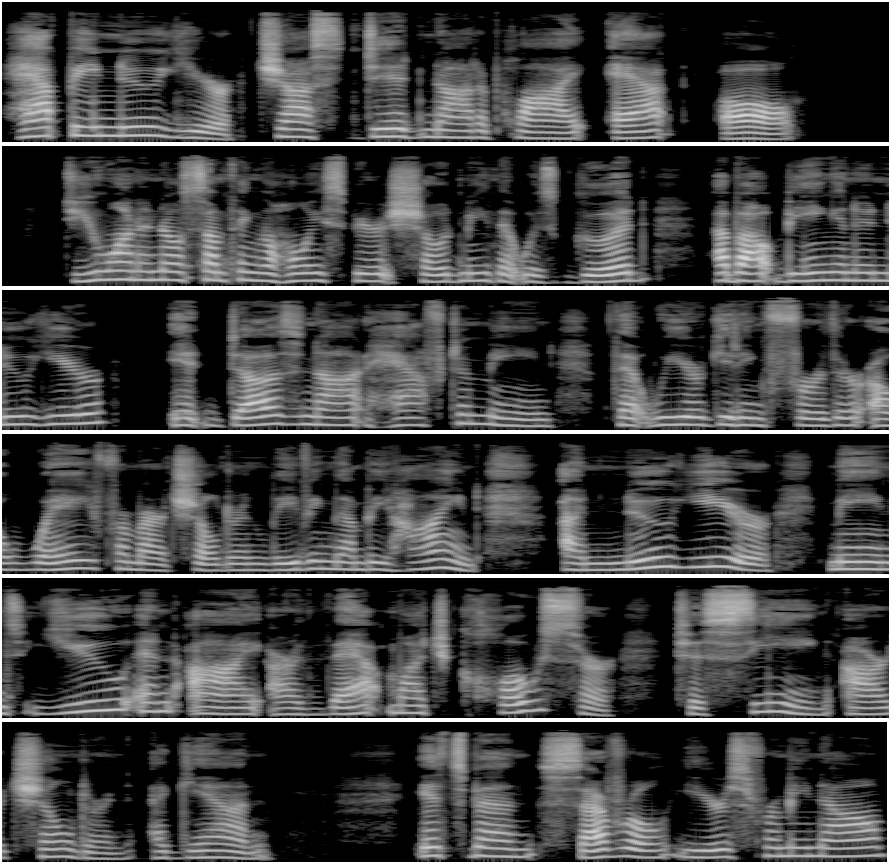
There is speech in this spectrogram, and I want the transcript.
Happy New Year, just did not apply at all. Do you want to know something the Holy Spirit showed me that was good about being in a new year? It does not have to mean that we are getting further away from our children, leaving them behind. A new year means you and I are that much closer to seeing our children again. It's been several years for me now,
